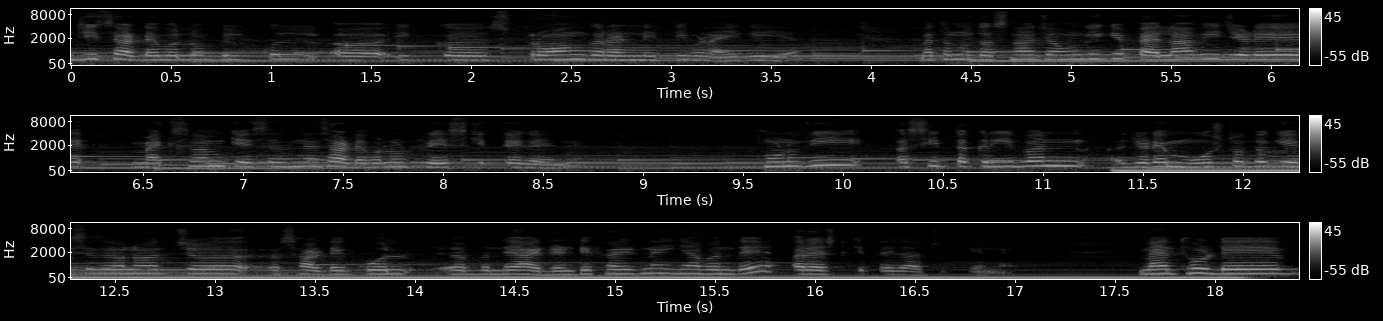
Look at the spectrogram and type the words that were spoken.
ਜੀ ਸਾਡੇ ਵੱਲੋਂ ਬਿਲਕੁਲ ਇੱਕ ਸਟਰੋਂਗ ਰਣਨੀਤੀ ਬਣਾਈ ਗਈ ਹੈ। ਮੈਂ ਤੁਹਾਨੂੰ ਦੱਸਣਾ ਚਾਹੂੰਗੀ ਕਿ ਪਹਿਲਾਂ ਵੀ ਜਿਹੜੇ ਮੈਕਸਿਮਮ ਕੇਸਿਸ ਨੇ ਸਾਡੇ ਵੱਲੋਂ ਟਰੇਸ ਕੀਤੇ ਗਏ ਨੇ। ਹੁਣ ਵੀ ਅਸੀਂ ਤਕਰੀਬਨ ਜਿਹੜੇ ਮੋਸਟ ਆਫ ਦਾ ਕੇਸਿਸ ਉਹਨਾਂ 'ਚ ਸਾਡੇ ਕੋਲ ਬੰਦੇ ਆਈਡੈਂਟੀਫਾਈਡ ਨੇ ਜਾਂ ਬੰਦੇ ਅਰੈਸਟ ਕੀਤੇ ਜਾ ਚੁੱਕੇ ਨੇ। ਮੈਂ ਤੁਹਾਡੇ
